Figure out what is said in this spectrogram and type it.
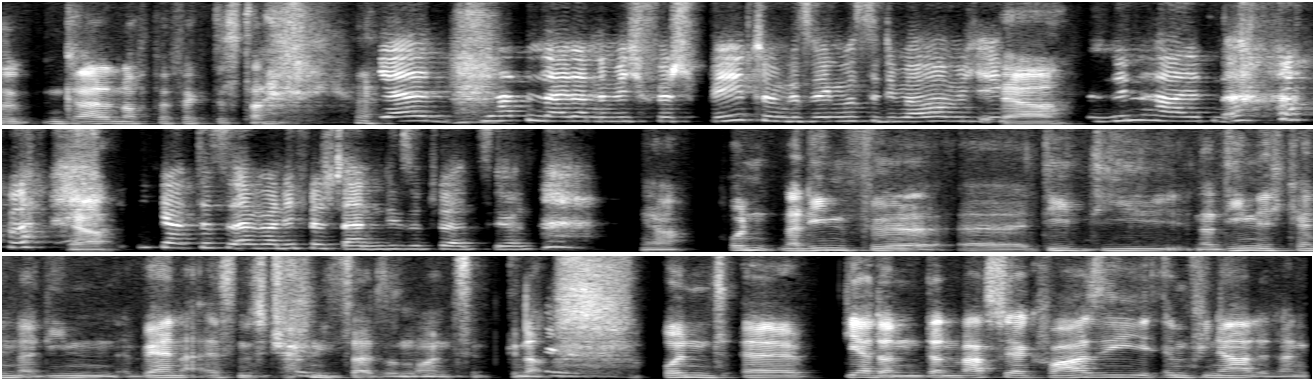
Also gerade noch perfektes Timing. Ja, die hatten leider nämlich Verspätung, deswegen musste die Mama mich irgendwie ja. hinhalten. Aber ja. ich habe das einfach nicht verstanden, die Situation. Ja. Und Nadine, für äh, die, die Nadine nicht kennen, Nadine Bern als Miss Germany 2019, genau. Und äh, ja, dann, dann warst du ja quasi im Finale. Dann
